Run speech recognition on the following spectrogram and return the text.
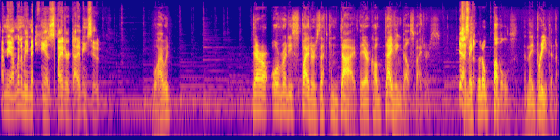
I mean, I'm going to be making a spider diving suit. Why would. There are already spiders that can dive. They are called diving bell spiders. Yes, they make but, little bubbles and they breathe in them.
